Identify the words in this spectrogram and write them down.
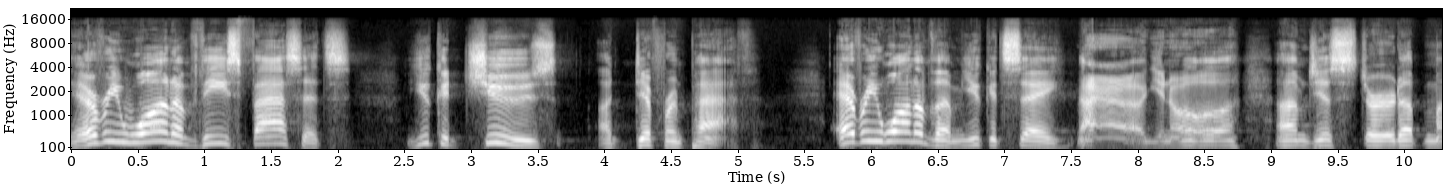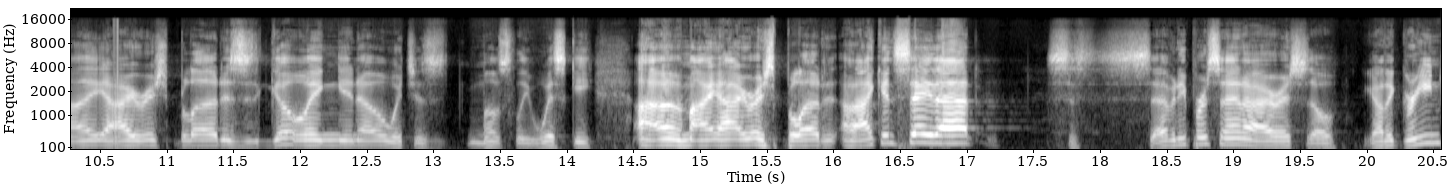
Every one of these facets, you could choose a different path. Every one of them, you could say, ah, you know, I'm just stirred up. My Irish blood is going, you know, which is mostly whiskey. Uh, my Irish blood, I can say that. 70% Irish, so I got a green,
